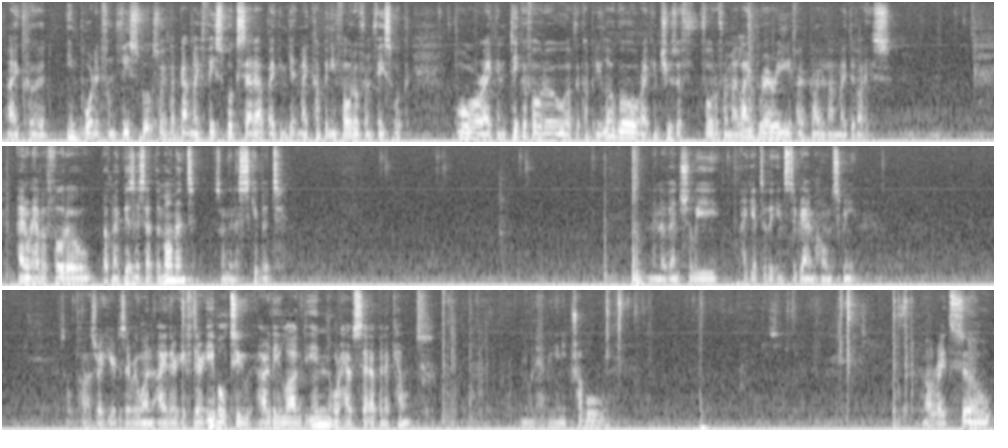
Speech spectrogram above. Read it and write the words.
I could import it from Facebook. So if I've got my Facebook set up, I can get my company photo from Facebook. Or I can take a photo of the company logo, or I can choose a photo from my library if I've got it on my device. I don't have a photo of my business at the moment, so I'm going to skip it. And then eventually I get to the Instagram home screen. So I'll pause right here. Does everyone either, if they're able to, are they logged in or have set up an account? Trouble? All right, so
